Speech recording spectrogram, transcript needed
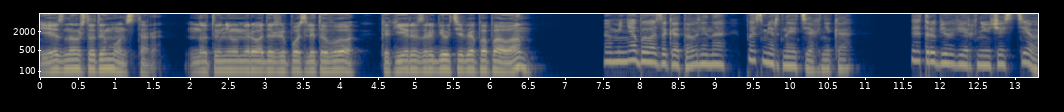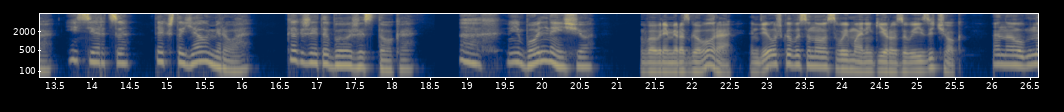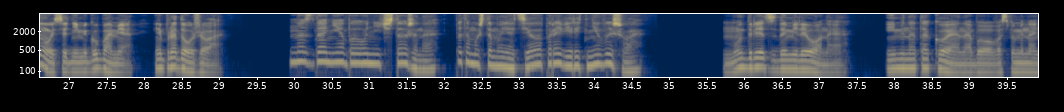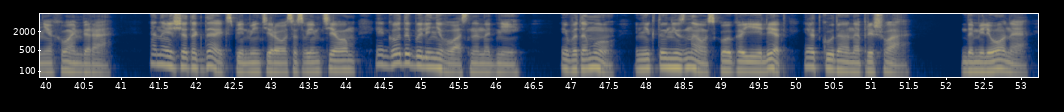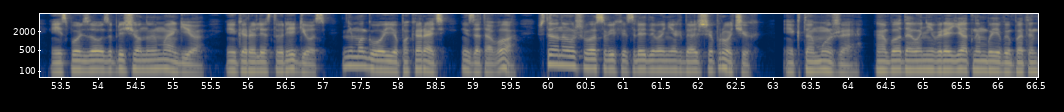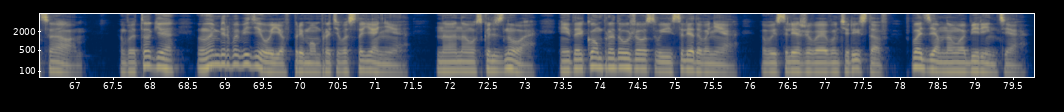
«Я знал, что ты монстр, но ты не умерла даже после того, как я разрубил тебя пополам?» У меня была заготовлена посмертная техника. Ты отрубил верхнюю часть тела и сердца, так что я умерла. Как же это было жестоко. Ах, и больно еще. Во время разговора девушка высунула свой маленький розовый язычок. Она улыбнулась одними губами и продолжила. Но здание было уничтожено, потому что мое тело проверить не вышло. Мудрец до миллиона. Именно такое она была в воспоминаниях Ламбера. Она еще тогда экспериментировала со своим телом, и годы были невластны над ней. И потому никто не знал, сколько ей лет и откуда она пришла. До миллиона использовала запрещенную магию, и королевство Региус не могло ее покарать из-за того, что она ушла в своих исследованиях дальше прочих. И к тому же, обладала невероятным боевым потенциалом. В итоге, Ламбер победил ее в прямом противостоянии, но она ускользнула и тайком продолжила свои исследования, выслеживая авантюристов в подземном лабиринте.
